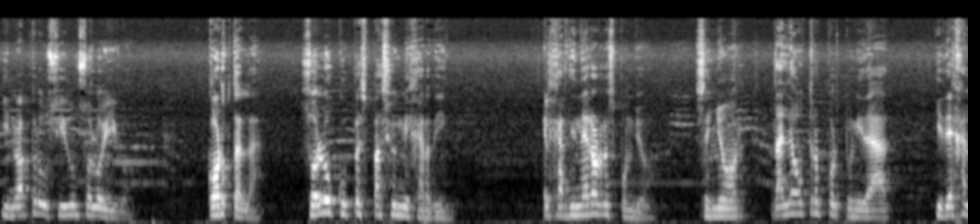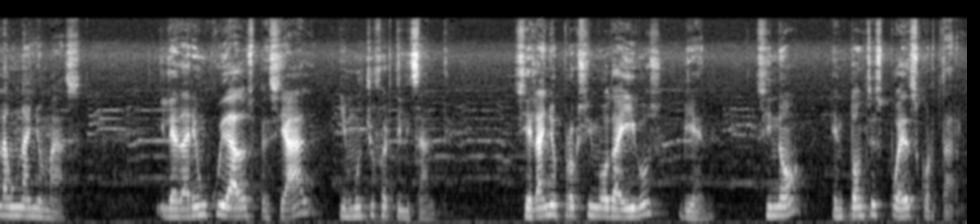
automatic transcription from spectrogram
y no ha producido un solo higo. Córtala, solo ocupa espacio en mi jardín. El jardinero respondió, Señor, dale otra oportunidad y déjala un año más, y le daré un cuidado especial y mucho fertilizante. Si el año próximo da higos, bien. Si no, entonces puedes cortarla.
